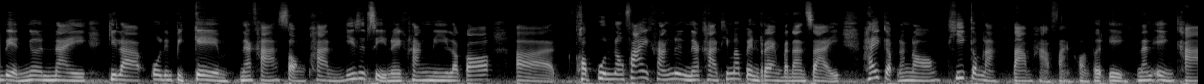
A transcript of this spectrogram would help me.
เหรียญเงินในกีฬาโอลิมปิกเกมนะคะ 2024 ในครั้งนี้ แล้วก็ขอบคุณน้องฝ้ายอีกครั้งหนึ่งนะคะ ที่มาเป็นแรงบันดาลใจให้กับน้องๆที่กำลังตามหาฝันของตนเองนั่นเองค่ะ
